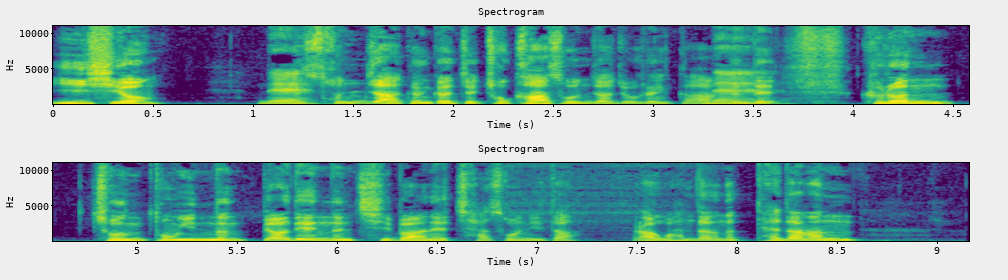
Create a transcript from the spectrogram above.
이시영 네. 손자 그러니까 이제 조카 손자죠. 그러니까 네. 그런데 그런 전통 있는 뼈대 있는 집안의 자손이다라고 한다는 건 대단한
